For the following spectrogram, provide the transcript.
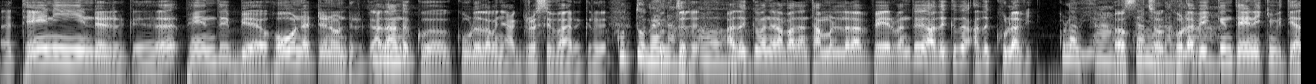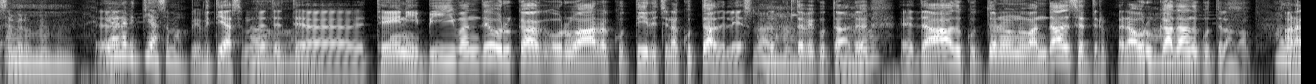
அஹ், தேனீன்னு இருக்கு. பேந்து ஹோனட்டுன்னு ஒன்று இருக்குது அதான் அந்த கூடுதலாக கொஞ்சம் அக்ரெசிவாக இருக்குது. குத்து அதுக்கு வந்து நான் பார்த்தேன் தமிழில் பேர் வந்து அதுக்கு தான் அது குளவி குளவி ஆ, ஓ, விஷம் கு- so உள்ளது. குளவிக்கும் தேனீக்கும் வித்தியாசம் இருக்கு வித்தியாசமா வித்தியாசம் தேனி பி வந்து ஒரு ஒரு ஆற குத்திருச்சுன்னா குத்தாது லேஸ்ல அது குத்தவே குத்தாது ஏதாவது குத்தணும்னு வந்தா அது செத்துரும் ஏன்னா ஒருக்கா தான் அது குத்தலாமாம் ஆனா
